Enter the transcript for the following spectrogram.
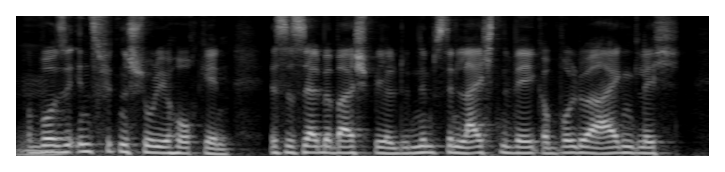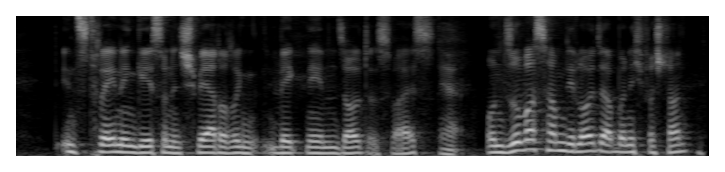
Mhm. Obwohl sie ins Fitnessstudio hochgehen. Ist dasselbe Beispiel. Du nimmst den leichten Weg, obwohl du ja eigentlich ins Training gehst und den schwereren Weg nehmen solltest, weißt ja. Und sowas haben die Leute aber nicht verstanden.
